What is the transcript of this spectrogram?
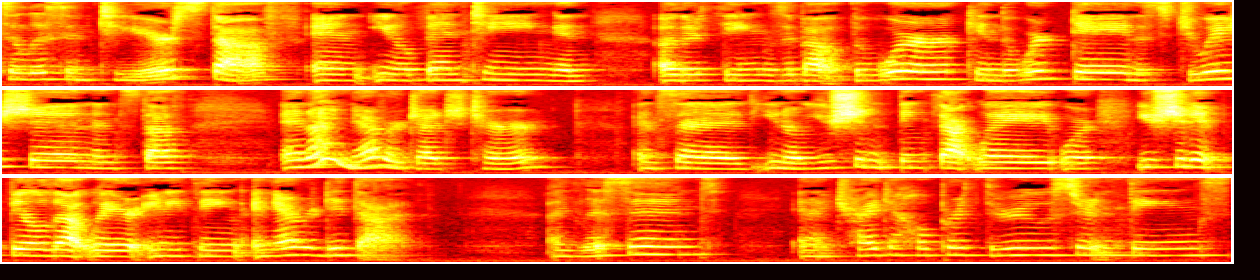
to listen to your stuff and, you know, venting and other things about the work and the work day and the situation and stuff. And I never judged her and said, you know, you shouldn't think that way or you shouldn't feel that way or anything. I never did that. I listened and I tried to help her through certain things.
